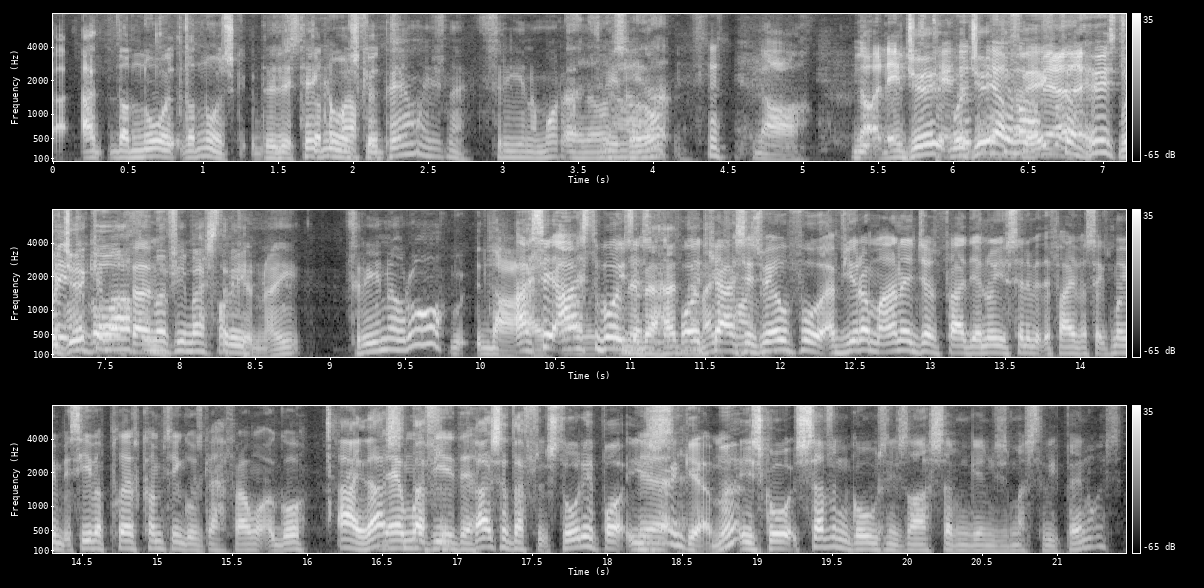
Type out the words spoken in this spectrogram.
I, I, they're no, they're no as good. Do they take him no as off the penalties now? Three in a row. I know, three in see a row. Nah. No, they would you, would you come off off him. him? Would you come ball off off him him? if you missed three? Fucking right. Three in a row. Nah. I say, ask the boys Maybe this had the podcast as well. For if you're a manager, Faddy, I know you're saying about the five or six million, but see if a player comes to you and goes, "Gaff, I want to go." Aye, that's a, then what different, that's a different story. But he's Yeah. Can get him out. he's got seven goals in his last seven games. He's missed three penalties.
